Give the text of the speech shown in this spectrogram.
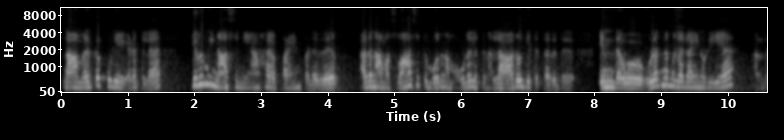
நாம் இருக்கக்கூடிய இடத்துல கிருமி நாசினியாக பயன்படுது. அதை நாம் சுவாசிக்கும் போது நம்ம உடலுக்கு நல்ல ஆரோக்கியத்தை தருது. இந்த உ- உலர்ந்த மிளகாயினுடைய அந்த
